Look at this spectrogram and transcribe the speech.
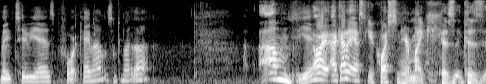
maybe two years before it came out, something like that. Um, Yeah. All right, I got to ask you a question here, Mike, because because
